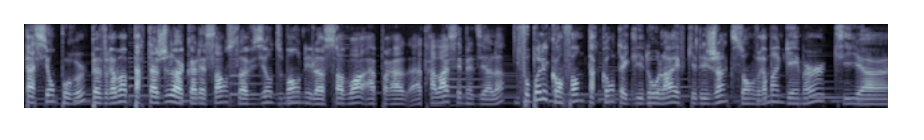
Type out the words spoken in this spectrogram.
passion pour eux. Ils peuvent vraiment partager leurs connaissances, leur vision du monde et leur savoir à, travers ces médias-là. Il faut pas les confondre par contre avec les no-life, qui est des gens qui sont vraiment gamers, qui, euh,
